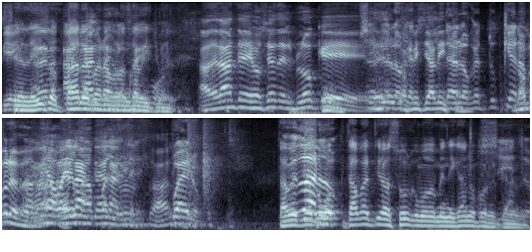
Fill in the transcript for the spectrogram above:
se le hizo tarde para ablandar habichuela. Adelante, José, del bloque Sí, de lo que- oficialista. de lo que tú quieras. No, pero A Adelante, adelante. adelante. Bueno, Está como- está vestido azul como dominicano por el cambio.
